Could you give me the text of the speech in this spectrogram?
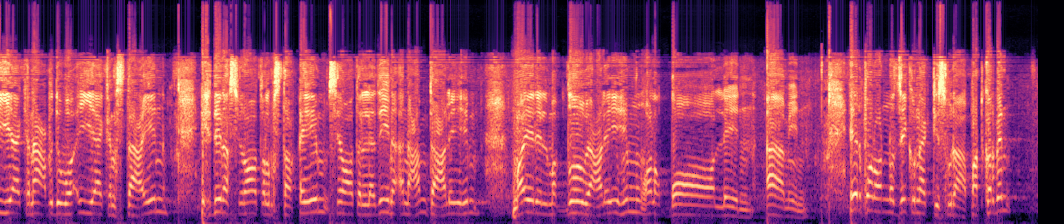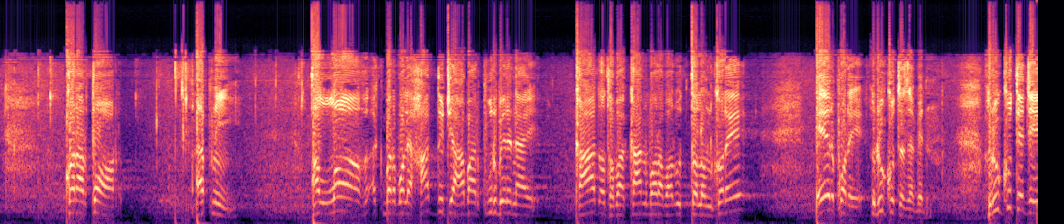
ইয়াকা না'বুদু ওয়া ইয়াকা নাস্তাঈন اهدنا الصراط المستقيم صراط الذين أنعمت عليهم غير المغضوب عليهم ولا الضالين آمين এরপর অন্য যে কোনো একটি সূরা পাঠ করবেন করার পর আপনি আল্লাহ একবার বলে, হাত দুটি আবার পূর্বের নেয় কাঁধ অথবা কান বরাবর উত্তোলন করে এরপরে রুকুতে যাবেন। রুকুতে যে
